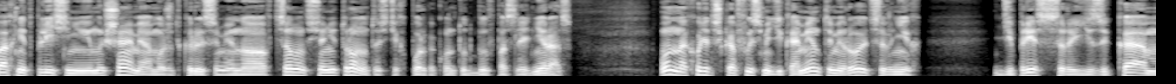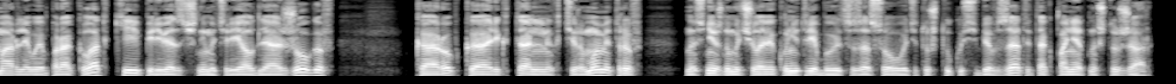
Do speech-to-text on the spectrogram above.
Пахнет плесенью и мышами, а может крысами, но в целом все не тронуто с тех пор, как он тут был в последний раз. Он находит шкафы с медикаментами, роется в них. Депрессоры языка, марлевые прокладки, перевязочный материал для ожогов, коробка ректальных термометров, но снежному человеку не требуется засовывать эту штуку себе в зад, и так понятно, что жар.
